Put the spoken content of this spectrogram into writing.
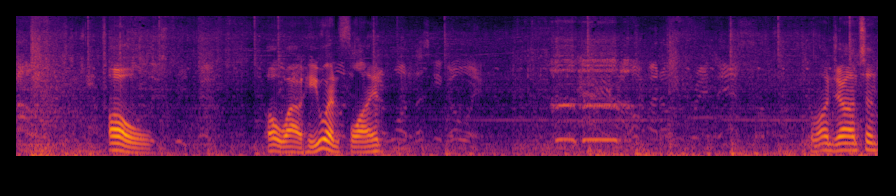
there. Oh. Oh wow, he went flying. Come on, Johnson.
